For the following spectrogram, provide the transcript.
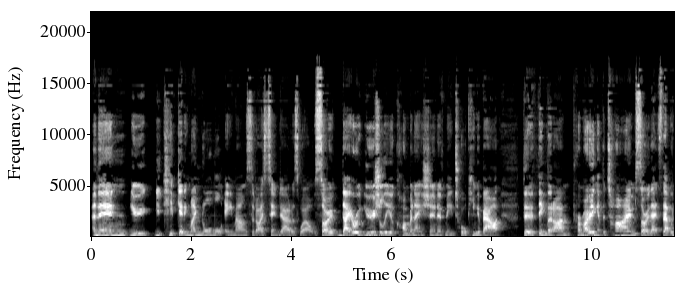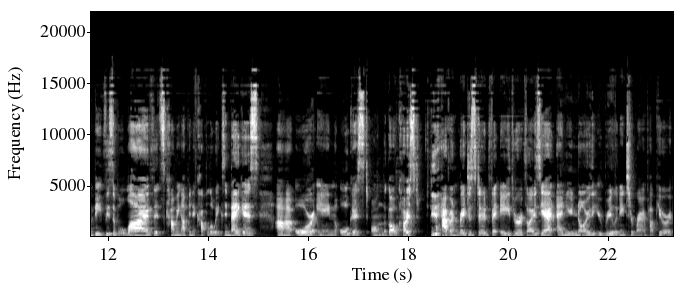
And then you you keep getting my normal emails that I send out as well. So they are usually a combination of me talking about the thing that I'm promoting at the time. So that's that would be Visible Live that's coming up in a couple of weeks in Vegas uh, or in August on the Gold Coast. If you haven't registered for either of those yet and you know that you really need to ramp up your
